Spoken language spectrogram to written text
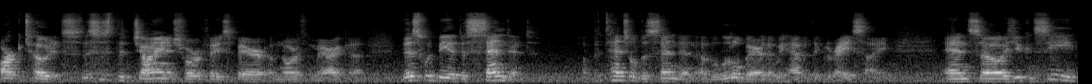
Arctodus. This is the giant short-faced bear of North America. This would be a descendant, a potential descendant of the little bear that we have at the Gray site. And so as you can see,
